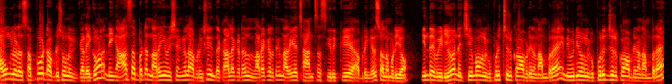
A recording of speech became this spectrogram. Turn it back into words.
அவங்களோட சப்போர்ட் அப்படி உங்களுக்கு கிடைக்கும். நீங்கள் ஆசைப்பட்ட நிறைய விஷயங்கள் அப்படின்னு சொல்லி இந்த காலகட்டத்தில் நடக்கிறதுக்கு நிறைய சான்சஸ் இருக்குது அப்படிங்கிறத சொல்ல முடியும். இந்த வீடியோ நிச்சயமாக உங்களுக்கு பிடிச்சிருக்கும் அப்படின்னு நம்புறேன். இந்த வீடியோ உங்களுக்கு புரிஞ்சிருக்கும் அப்படின்னு நம்புறேன்.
